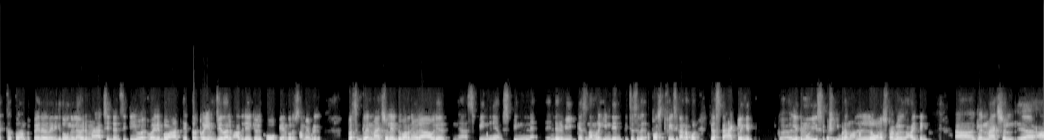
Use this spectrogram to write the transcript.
എത്രത്തോളം പ്രിപ്പയർ ചെയ്തെന്ന് എനിക്ക് തോന്നുന്നില്ല ഒരു മാച്ച് ഇന്റൻസിറ്റി വരുമ്പോൾ ആ എത്ര ട്രെയിൻ ചെയ്താലും അതിലേക്ക് ഒരു കോപ്പ് ചെയ്യാൻ കുറച്ച് സമയം എടുക്കും. Plus Glenn Maxwell L P പറഞ്ഞ പോലെ ആ ഒരു സ്പിന്നിന് സ്പിന്നിന്റെ ഒരു വീക്ക്നെസ് നമ്മൾ ഇന്ത്യൻ പിച്ചസിൽ ഫസ്റ്റ് ഫേസ് കണ്ടപ്പോൾ tackling it little more east പക്ഷെ ഇവിടെ നല്ലോണം സ്ട്രഗിൾ ചെയ്തു. ഐ തിങ്ക് ഗ്ലെൻ മാക്സ്വൽ ആ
